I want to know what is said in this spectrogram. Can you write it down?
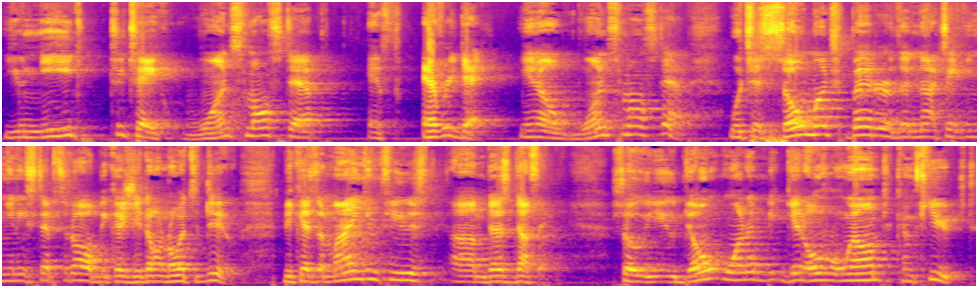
You need to take one small step if every day. You know, one small step, which is so much better than not taking any steps at all because you don't know what to do. Because a mind confused um, does nothing. So you don't want to get overwhelmed, confused,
